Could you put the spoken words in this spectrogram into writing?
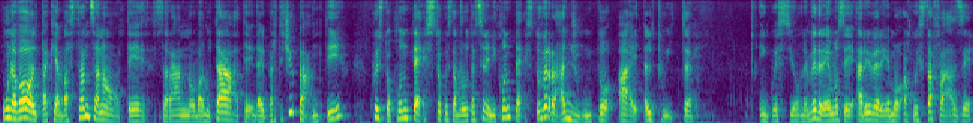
una volta che abbastanza note saranno valutate dai partecipanti, questo contesto, questa valutazione di contesto verrà aggiunto ai, al tweet in questione. Vedremo se arriveremo a questa fase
